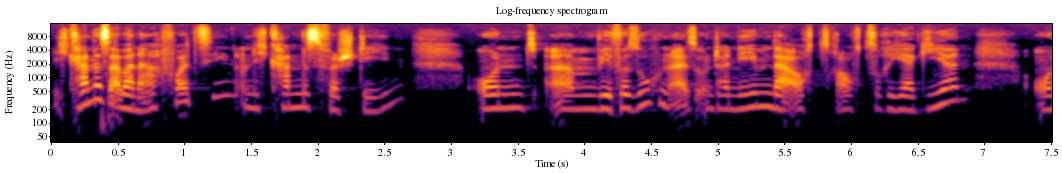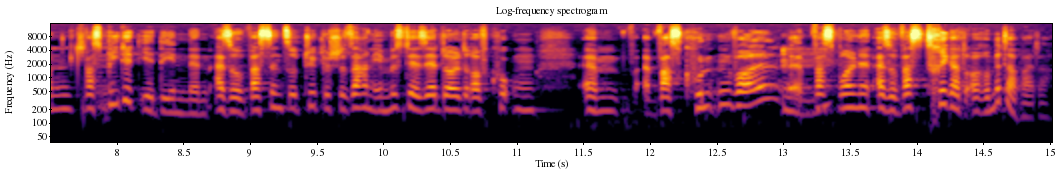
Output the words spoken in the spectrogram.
ich kann das aber nachvollziehen und ich kann das verstehen und ähm, wir versuchen als Unternehmen da auch drauf zu reagieren und was bietet ihr denen denn? Also was sind so typische Sachen? Ihr müsst ja sehr doll drauf gucken, ähm, was Kunden wollen. Äh, mhm. Was wollen denn, also was triggert eure Mitarbeiter?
